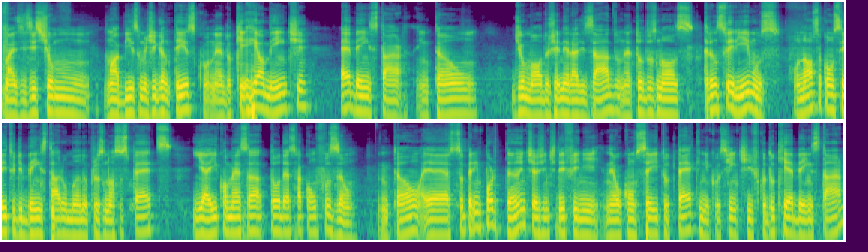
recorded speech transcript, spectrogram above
mas existe um, um abismo gigantesco né, do que realmente é bem-estar. Então, de um modo generalizado, né, todos nós transferimos o nosso conceito de bem-estar humano para os nossos pets e aí começa toda essa confusão. Então, é super importante a gente definir né, o conceito técnico, científico do que é bem-estar.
